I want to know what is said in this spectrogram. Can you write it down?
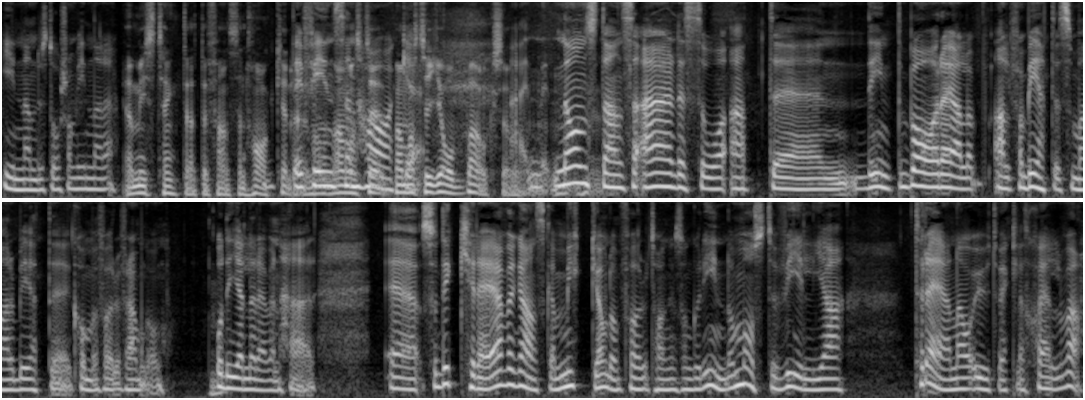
innan du står som vinnare. Jag misstänkte att det fanns en hake där. Det finns man, en måste, hake. Man måste jobba också. Någonstans är det så att eh, det är inte bara i alfabetet som arbete kommer före framgång. Mm. Och det gäller även här. Eh, så det kräver ganska mycket av de företagen som går in. De måste vilja träna och utvecklas själva.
